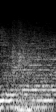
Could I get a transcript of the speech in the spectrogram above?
Yeah.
